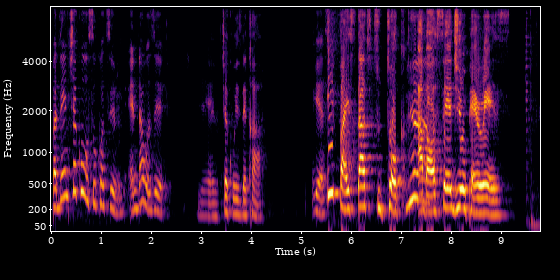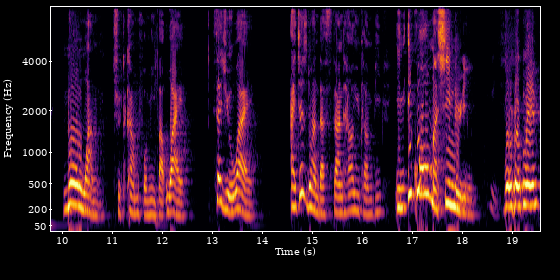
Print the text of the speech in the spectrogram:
But then Checo also caught him and that was it. Yeah, Checo is the car. Yes. If I start to talk about Sergio Perez, no one should come for me. But why? Sergio, why? I just don't understand how you can be in equal machinery, borrowing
